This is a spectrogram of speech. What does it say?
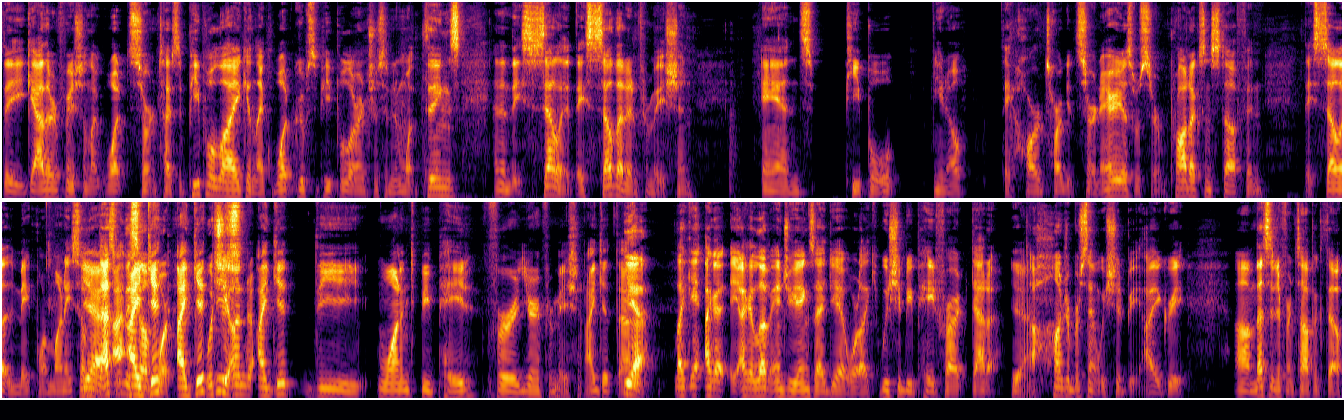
they gather information like what certain types of people like and like what groups of people are interested in what things, and then they sell it. They sell that information, and people, you know, they hard target certain areas with certain products and stuff, and they sell it and make more money. So yeah, that's what they I, sell I get, for. I get which the is- under, I get the wanting to be paid for your information. I get that. Yeah, like I got, I love Andrew Yang's idea where like we should be paid for our data. Yeah. a hundred percent we should be. I agree. Um, that's a different topic though.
